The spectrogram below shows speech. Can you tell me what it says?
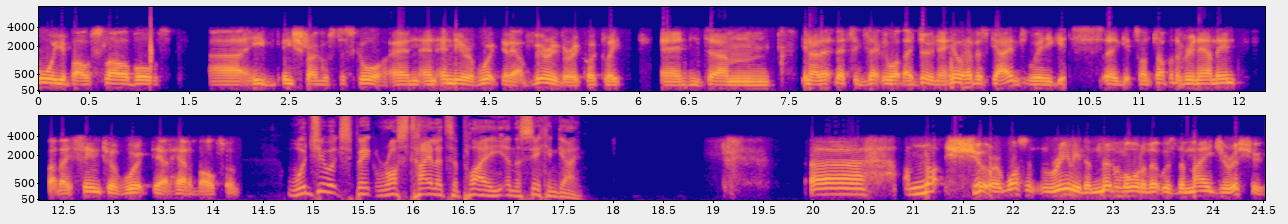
or you bowl slower balls, uh, he he struggles to score. And and India have worked that out very very quickly. And um, you know that, that's exactly what they do. Now he'll have his games where he gets uh, gets on top of it every now and then, but they seem to have worked out how to bowl to him. Would you expect Ross Taylor to play in the second game? Uh, I'm not sure. It wasn't really the middle order that was the major issue.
